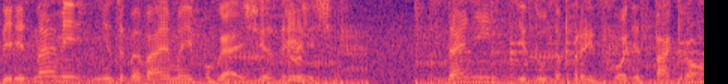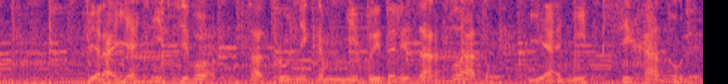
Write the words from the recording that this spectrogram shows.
Перед нами незабываемое и пугающее зрелище. В здании института происходит погром. Вероятнее всего, сотрудникам не выдали зарплату, и они психанули.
